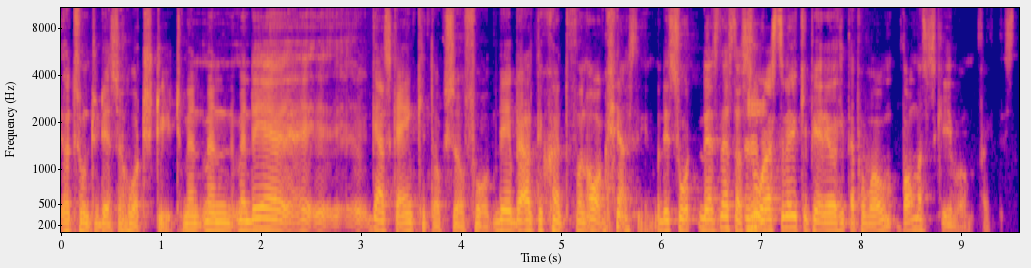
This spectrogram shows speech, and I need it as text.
Jag tror inte det är så hårt styrt, men, men, men det är eh, ganska enkelt också att få. Det är alltid skönt att få en avgränsning. Men det är, svårt, det är nästan svåraste med Wikipedia att hitta på vad, vad man ska skriva om faktiskt.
